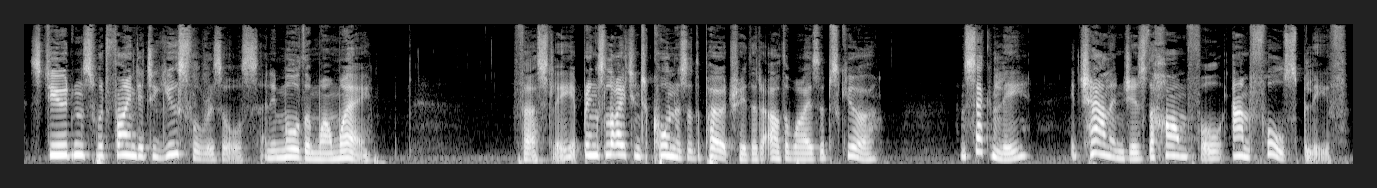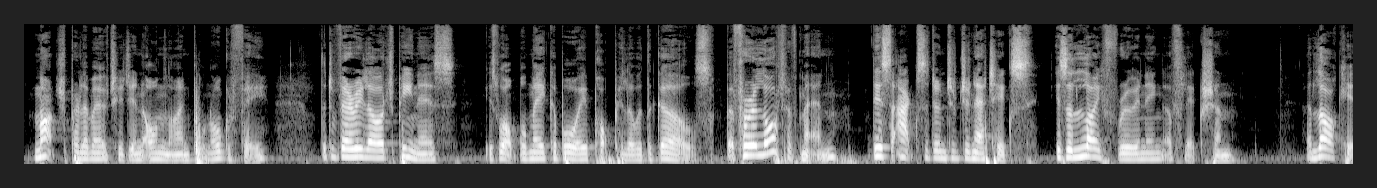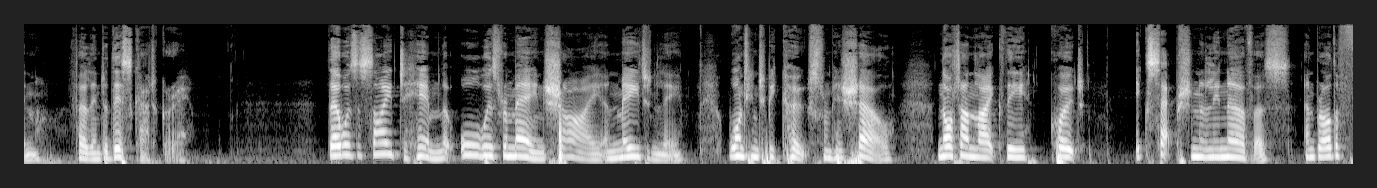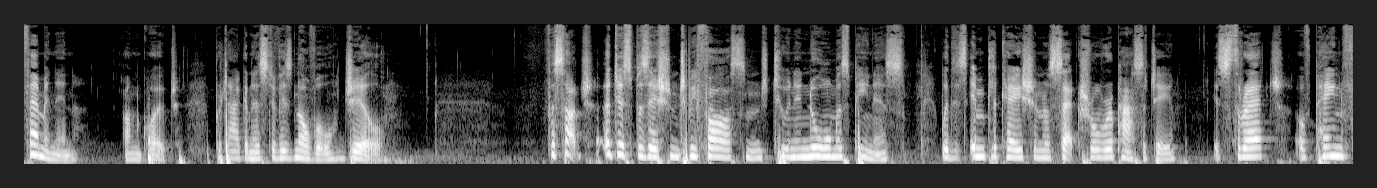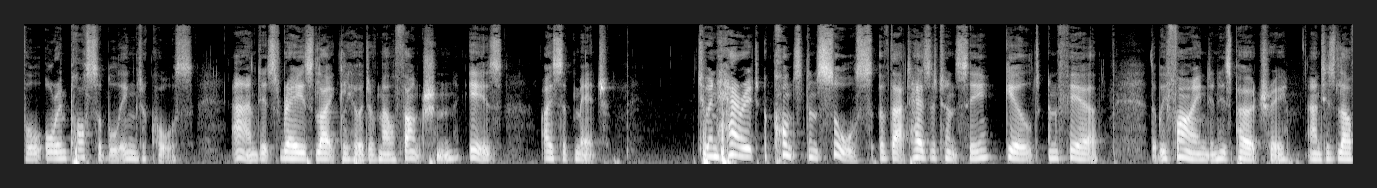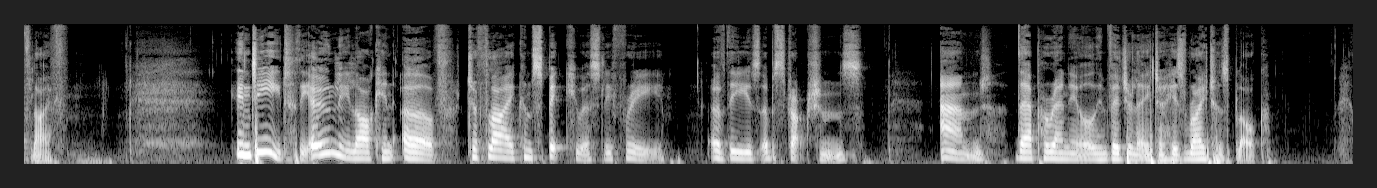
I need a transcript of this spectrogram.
students would find it a useful resource and in more than one way. Firstly, it brings light into corners of the poetry that are otherwise obscure. And secondly, it challenges the harmful and false belief, much promoted in online pornography, that a very large penis is what will make a boy popular with the girls. But for a lot of men, this accident of genetics is a life ruining affliction. And Larkin fell into this category. There was a side to him that always remained shy and maidenly, wanting to be coaxed from his shell, not unlike the, quote, exceptionally nervous and rather feminine, unquote, protagonist of his novel, Jill. For such a disposition to be fastened to an enormous penis, with its implication of sexual rapacity, its threat of painful or impossible intercourse, and its raised likelihood of malfunction, is, I submit, to inherit a constant source of that hesitancy, guilt, and fear that we find in his poetry and his love life. Indeed, the only Larkin oeuvre to fly conspicuously free of these obstructions and their perennial invigilator, his writer's block,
